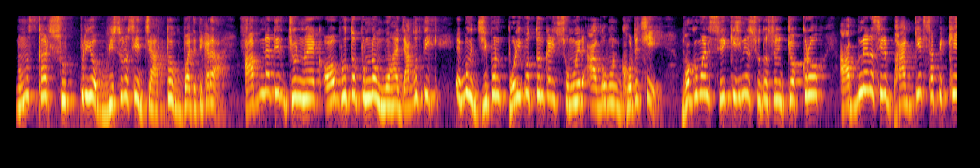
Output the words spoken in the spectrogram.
নমস্কার, সুপ্রিয় বিশ্বরসী জাতক বা জাতিকারা। আপনাদের জন্য এক অভূতপূর্ণ মহাজাগতিক এবং জীবন পরিবর্তনকারী সময়ের আগমন ঘটেছে। ভগবান শ্রীকৃষ্ণের সুদর্শন চক্র আপনার রাশির ভাগ্যের সাপেক্ষে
